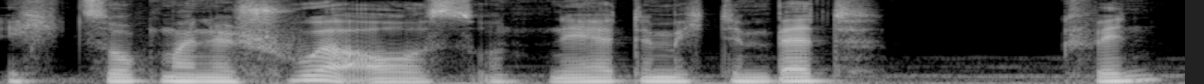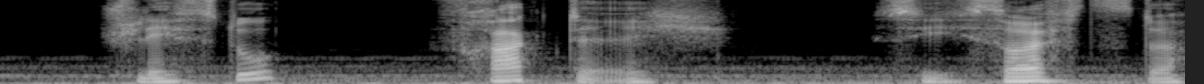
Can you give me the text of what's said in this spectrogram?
Ich zog meine Schuhe aus und näherte mich dem Bett. Quinn, schläfst du? fragte ich. Sie seufzte.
